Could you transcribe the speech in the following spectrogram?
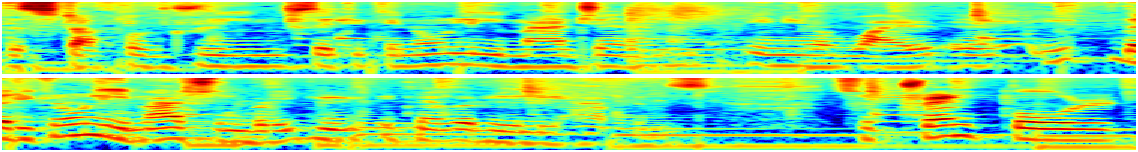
the stuff of dreams that you can only imagine in your wild, uh, that you can only imagine, but it, it never really happens. So Trent Boult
